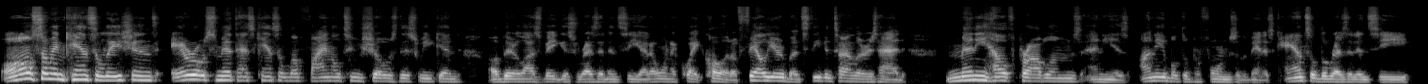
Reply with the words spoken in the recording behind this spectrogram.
Also in cancellations, Aerosmith has canceled the final two shows this weekend of their Las Vegas residency. I don't want to quite call it a failure, but Steven Tyler has had many health problems and he is unable to perform. So the band has canceled the residency.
